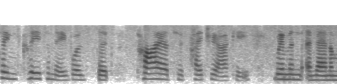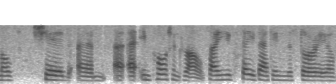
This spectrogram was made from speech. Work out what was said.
seemed clear to me was that prior to patriarchy, women and animals shared um, an important role. So you see that in the story of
